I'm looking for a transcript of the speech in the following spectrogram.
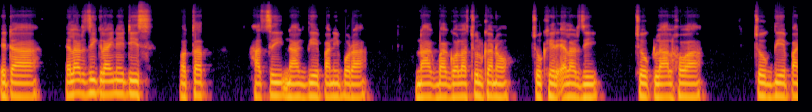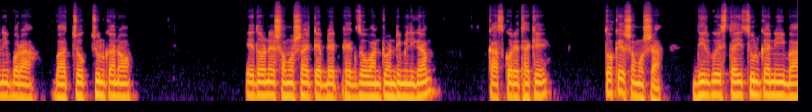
এটা অ্যালার্জিক রাইনাইটিস, অর্থাৎ হাঁচি নাক দিয়ে পানি পড়া, নাক বা গলা চুলকানো, চোখের অ্যালার্জি, চোখ লাল হওয়া, চোখ দিয়ে পানি পড়া বা চোখ চুলকানো। এ ধরনের সমস্যায় tablet Fexo one twenty milligram কাজ করে থাকে। ত্বকের সমস্যা, দীর্ঘস্থায়ী চুলকানি বা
